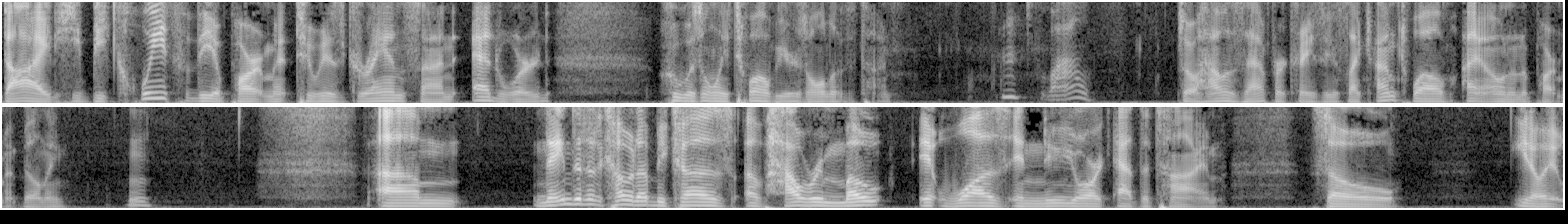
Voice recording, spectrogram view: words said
died, he bequeathed the apartment to his grandson, Edward, who was only 12 years old at the time. Wow. So, how is that for crazy? It's like, I'm 12, I own an apartment building. Hmm. Um, named the Dakota because of how remote it was in New York at the time. So, you know, it,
